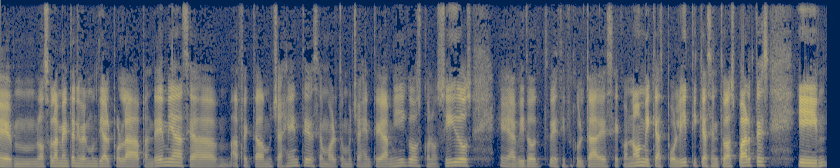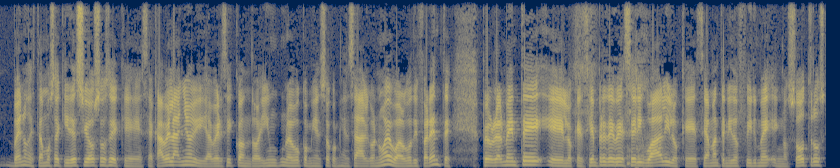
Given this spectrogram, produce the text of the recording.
Eh, no solamente a nivel mundial por la pandemia, se ha afectado mucha gente, se ha muerto mucha gente, amigos, conocidos, eh, ha habido eh, dificultades económicas, políticas en todas partes y bueno, estamos aquí deseosos de que se acabe el año y a ver si cuando hay un nuevo comienzo comienza algo nuevo, algo diferente, pero realmente lo que siempre debe ser igual y lo que se ha mantenido firme en nosotros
